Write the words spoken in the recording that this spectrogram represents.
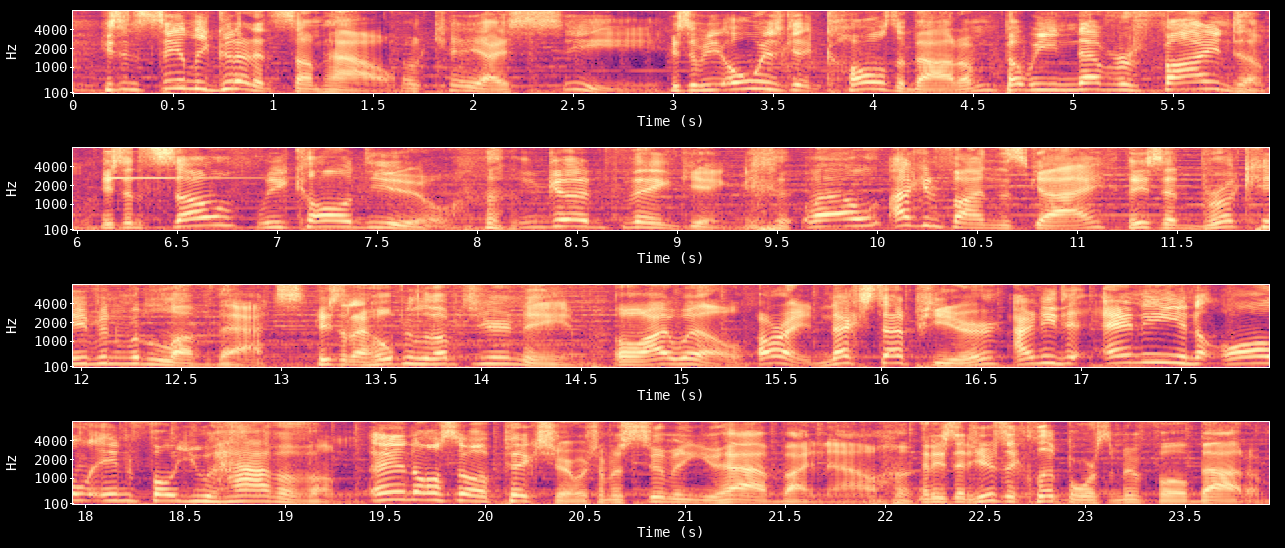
He's insanely good at it somehow. Okay, I see. He said, we always get calls about him, but we never find him. He said, so we called you. good thinking. well, I can find this guy. He said, Brookhaven would love that. He said, I hope you live up to your name. Oh, I will. All right, next step here. I need any and all info you have of him. And also a picture, which I'm assuming you have by now. And he said, here's a clipboard some info about him.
